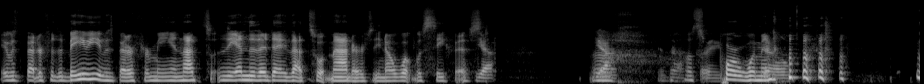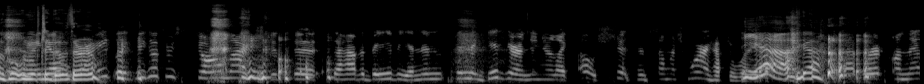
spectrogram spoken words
it was better for the baby, it was better for me, and that's at the end of the day, that's what matters. You know what was safest. Yeah. Yeah. Those exactly. poor women. So- Look what we I have to know, go through. Right? Like we go through so much just to, to have a baby, and then then they get here, and then you're like, oh shit, there's so much more I have to worry. about. yeah. Yeah. Bad word on this.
